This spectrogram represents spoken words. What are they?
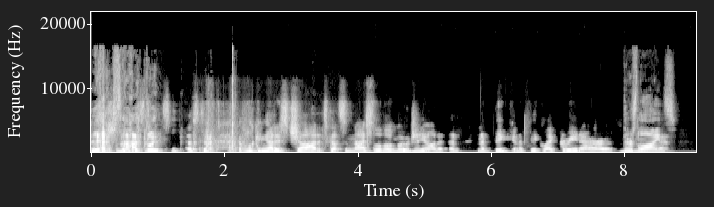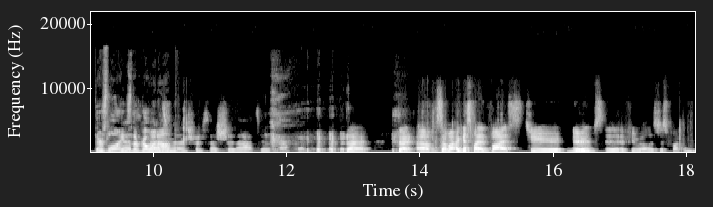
Yeah, position exactly. dude's invested?" Looking at his chart, it's got some nice little emoji on it, and, and a big and a big like green arrow. there's Hmm, lines. There's lines. Yeah, They're going lines, up. man. That shit dude. don't. Um, so my, I guess my advice to noobs, if you will, is just fucking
